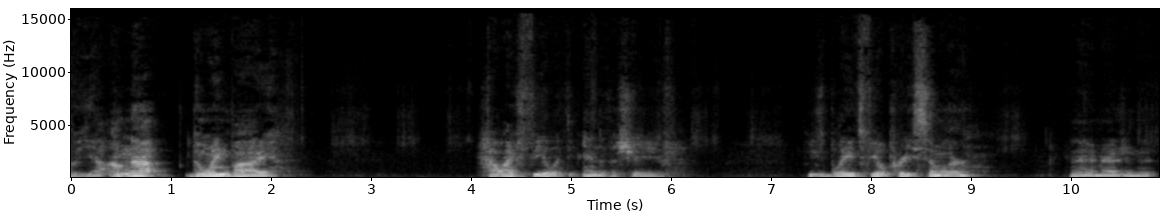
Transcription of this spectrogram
So yeah, I'm not going by how I feel at the end of the shave. These blades feel pretty similar, and I imagine that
